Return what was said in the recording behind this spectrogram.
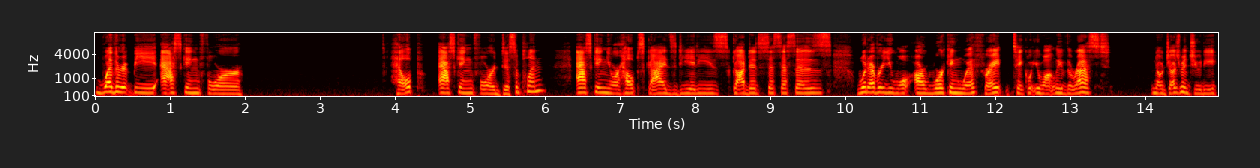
whether it be asking for help, asking for discipline, asking your helps, guides, deities, goddesses, whatever you are working with, right? Take what you want, leave the rest. No judgment, Judy.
